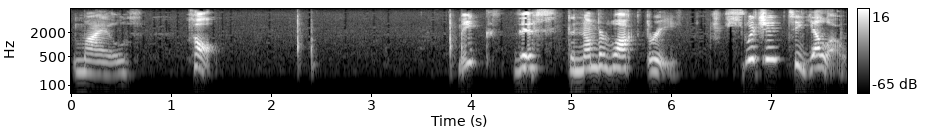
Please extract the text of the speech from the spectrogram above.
miles tall. Make this the number block 3. Switch it to yellow.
